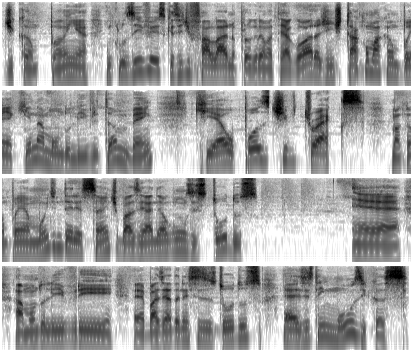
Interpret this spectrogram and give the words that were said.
de campanha. Inclusive eu esqueci de falar no programa até agora, a gente tá com uma campanha aqui na Mundo Livre também, que é o Positive Tracks, uma campanha muito interessante baseada em alguns estudos é, a Mundo Livre, é, baseada nesses estudos, é, existem músicas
